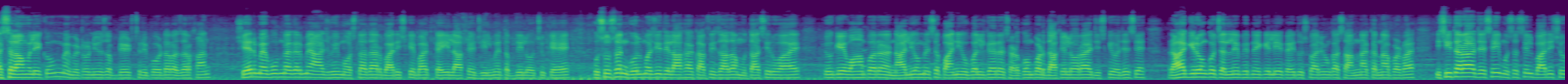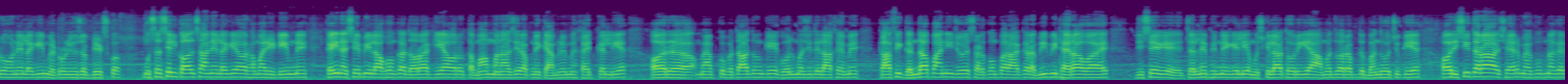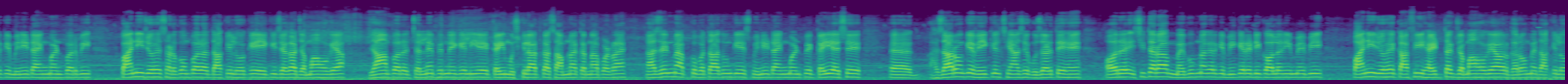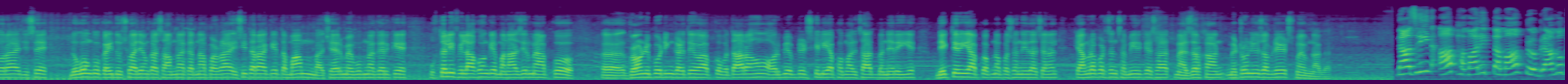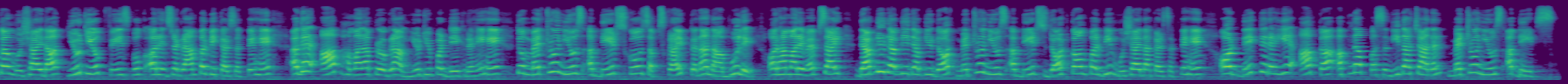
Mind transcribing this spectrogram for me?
अस्सलाम वालेकुम मैं metro news updates reporter Azhar Khan. शहर महबूब नगर में आज हुई मौसलाधार बारिश के बाद कई इलाके झील में तब्दील हो चुके हैं। खसूस गोल मस्जिद इलाका काफ़ी ज़्यादा मुतासर हुआ है। क्योंकि वहाँ पर नालियों में से पानी उबल कर सड़कों पर दाखिल हो रहा है, जिसकी वजह से राहगीरों को चलने फिरने के लिए कई दुशारियों का सामना करना पड़ रहा है। इसी तरह जैसे ही मुसलसिल बारिश शुरू होने लगी, मेट्रो न्यूज़ अपडेट्स को, मुसलसिल कॉल्स आने लगे और हमारी टीम ने कई नशेबी इलाकों का दौरा किया और तमाम मनाजिर अपने कैमरे में क़ैद कर लिए। और मैं आपको बता दूँ कि गोल मस्जिद इलाके में काफ़ी गंदा पानी जो है सड़कों पर आकर अभी भी ठहरा हुआ है। जिससे चलने फिरने के लिए मुश्किल हो रही है, आमद व रफ्त बंद हो चुकी है और इसी तरह शहर महबूब नगर के मिनी टैंक बंड पर भी पानी जो है सड़कों पर दाखिल होकर एक ही जगह जमा हो गया, जहाँ पर चलने फिरने के लिए कई मुश्किल का सामना करना पड़ रहा है। नाजरन, मैं आपको बता दूँ कि इस मिनी टैंक बंड पर कई ऐसे हज़ारों के व्हीकल्स यहाँ से गुज़रते हैं और इसी तरह महबूब नगर के बी रेड्डी कॉलोनी में भी पानी जो है काफ़ी हाइट तक जमा हो गया और घरों में दाखिल हो रहा है जिससे लोगों को कई दुशारियों का सामना करना पड़ रहा है। इसी तरह के तमाम शहर महबूब नगर के मुख्तलिफ़ इलाकों के मनाजिर में आपको ग्राउंड रिपोर्टिंग करते हुए आपको बता रहा हूँ और भी अपडेट्स के लिए आप हमारे साथ बने रहिए। देखते रहिए आपका अपना पसंदीदा चैनल कैमरा पर्सन समीर के साथ, मैं Azhar Khan metro news updates Mahbubnagar नाजरीन, आप हमारे तमाम प्रोग्रामों का मुशाहिदा यूट्यूब फेसबुक और इंस्टाग्राम पर भी कर सकते हैं। अगर आप हमारा प्रोग्राम यूट्यूब पर देख रहे हैं तो मेट्रो न्यूज़ अपडेट्स को सब्सक्राइब करना ना भूलें और हमारे वेबसाइट www.metronewsupdates.com पर भी मुशाहिदा कर सकते हैं और देखते रहिए आपका अपना पसंदीदा चैनल मेट्रो न्यूज़ अपडेट्स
